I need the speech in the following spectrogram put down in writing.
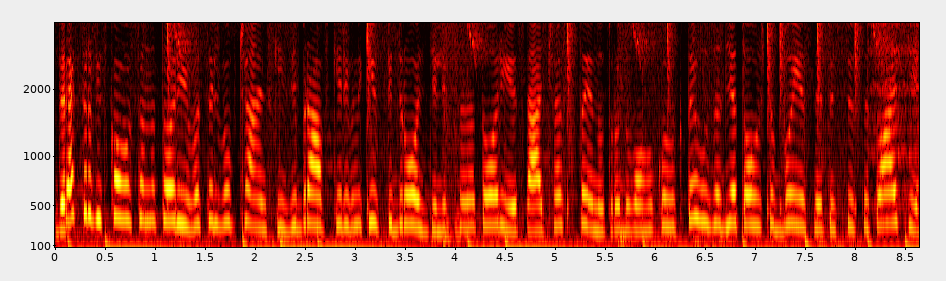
Директор військового санаторію Василь Вовчанський зібрав керівників підрозділів санаторію та частину трудового колективу задля того, щоб вияснити всю ситуацію,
